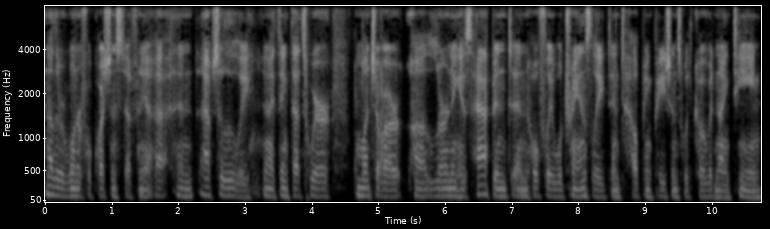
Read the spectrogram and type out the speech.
Another wonderful question, Stephanie, uh, and absolutely. And I think that's where much of our uh, learning has happened and hopefully will translate into helping patients with COVID 19.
